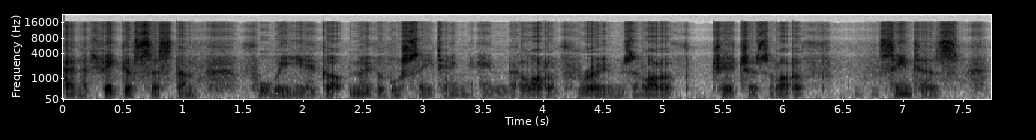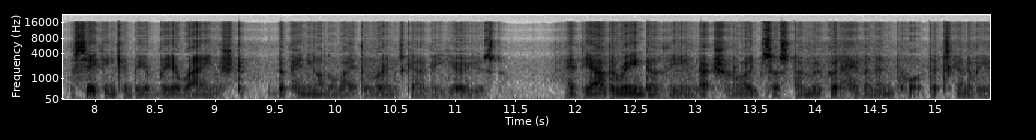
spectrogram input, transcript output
an effective system for where you've got movable seating and a lot of rooms, a lot of churches, a lot of centres. The seating can be rearranged depending on the way the room's going to be used. At the other end of the induction loop system, we've got to have an input that's going to be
